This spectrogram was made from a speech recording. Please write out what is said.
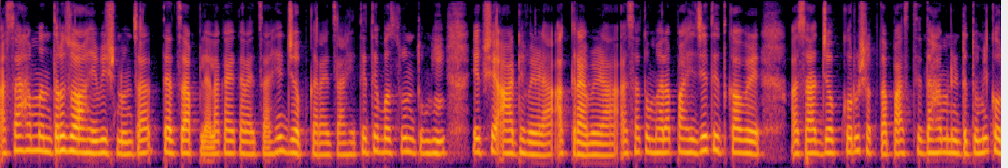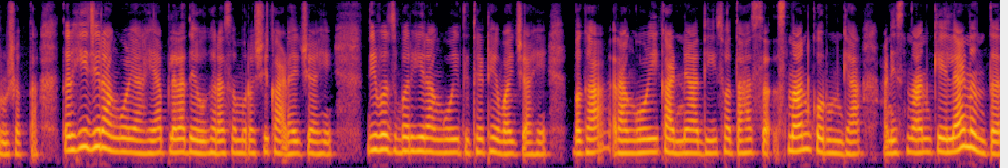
असा हा मंत्र जो आहे विष्णूंचा त्याचा आपल्याला काय करायचा आहे? जप करायचा आहे. तिथे बसून तुम्ही एकशे आठ वेळा अकरा वेळा असा तुम्हाला पाहिजे तितका वेळ असा जप करू शकता. पाच ते दहा मिनिटं तुम्ही करू शकता. तर ही जी रांगोळी आहे आपल्याला देवघरासमोर अशी काढायची आहे. दिवसभर ही रांगोळी तिथे ठेवायची आहे. बघा रांगोळी काढण्याआधी स्वतः स स्नान करून घ्या आणि स्नान केल्यानंतर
